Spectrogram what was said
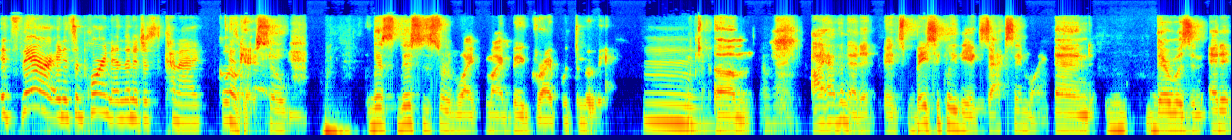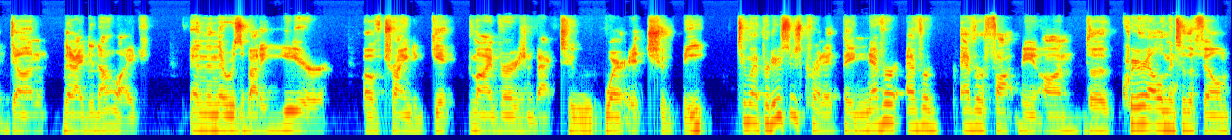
it's there and it's important, and then it just kind of goes. Okay, away. so this this is sort of like my big gripe with the movie. Mm. Um, okay. I have an edit. It's basically the exact same length, and there was an edit done that I did not like, and then there was about a year of trying to get my version back to where it should be. To my producer's credit, they never ever ever fought me on the queer elements of the film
